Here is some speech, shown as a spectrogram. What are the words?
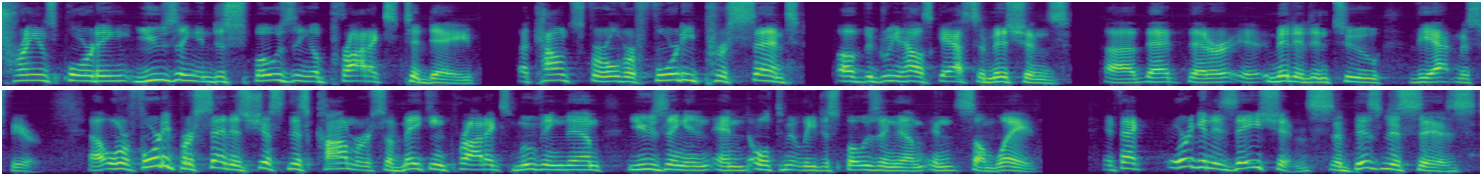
transporting, using, and disposing of products today accounts for over 40% of the greenhouse gas emissions uh, that, that are emitted into the atmosphere. Uh, over 40% is just this commerce of making products, moving them, using, and, and ultimately disposing them in some way. In fact, organizations, uh, businesses,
